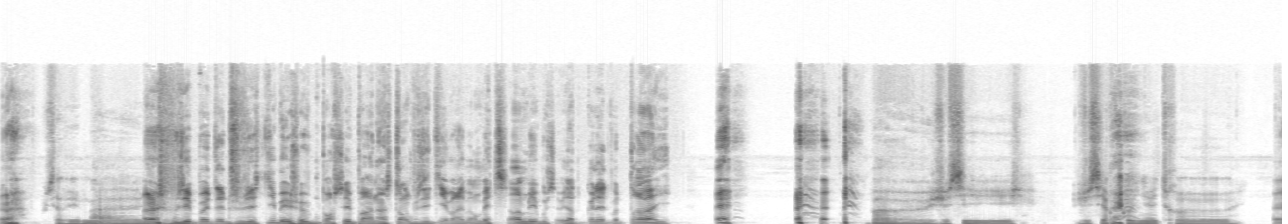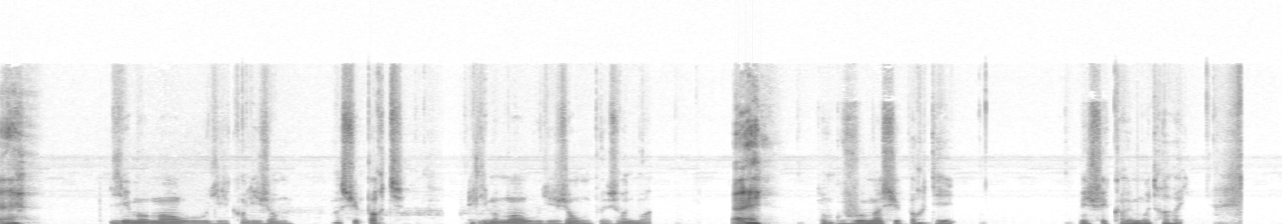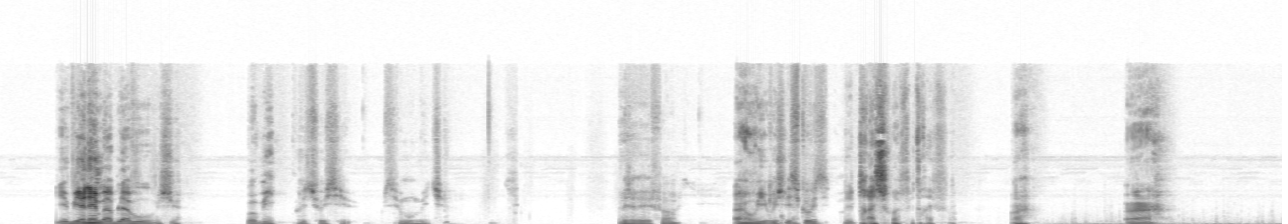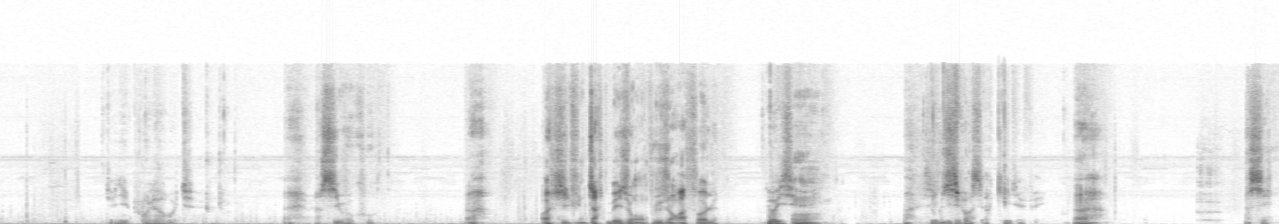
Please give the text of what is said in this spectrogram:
Vous avez mal Ah, je vous ai peut-être sous-estimé, je ne pensais pas un instant que vous étiez vraiment médecin, mais vous savez bien connaître votre travail. Bah, euh, je sais, je sais reconnaître euh, Eh. les moments où les, quand les gens me supportent et les moments où les gens ont besoin de moi. Eh. Donc vous m'insupportez, mais je fais quand même mon travail. Il est bien aimable à vous, monsieur. Bobby. Souci, c'est mon métier. Vous avez faim? Ah oui, oui. Est-ce que vous... J'ai très soif et très faim. Ah. Ah. Tenez pour la route. Merci beaucoup. Ah. Oh, c'est une tarte maison, en plus j'en raffole. Oui, c'est Mm. Ah, c'est le dispensaire qui l'a fait. Ah. Merci.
